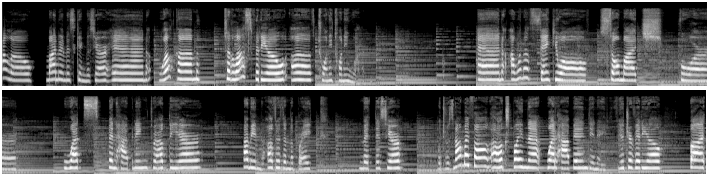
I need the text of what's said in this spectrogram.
Hello, my name is Kingmounseir, and welcome to the last video of 2021. I want to thank you all so much for what's been happening throughout the year. I mean, other than the break mid this year, which was not my fault. I'll explain that what happened in a future video, but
